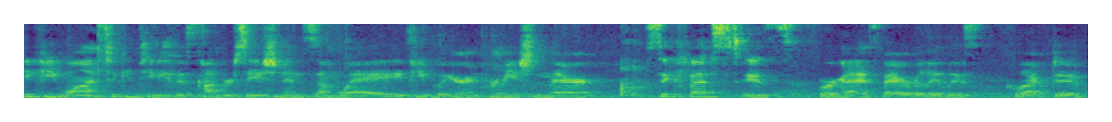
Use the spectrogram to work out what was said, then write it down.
if you want to continue this conversation in some way, if you put your information there. SickFest is organized by a really loose collective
